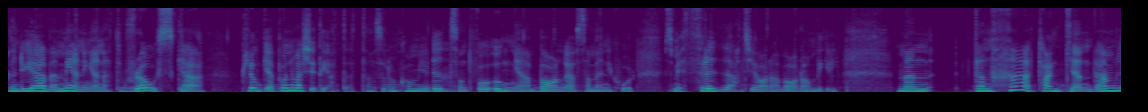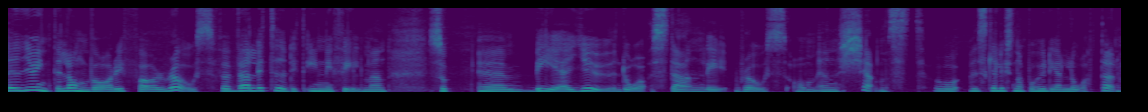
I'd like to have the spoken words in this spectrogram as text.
Men det är ju även meningen att Rose ska plugga på universitetet. Alltså de kommer ju dit mm. som två unga barnlösa människor som är fria att göra vad de vill. Men den här tanken den blir ju inte långvarig för Rose. För väldigt tidigt in i filmen så eh, ber ju då Stanley Rose om en tjänst. Och vi ska lyssna på hur det låter.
